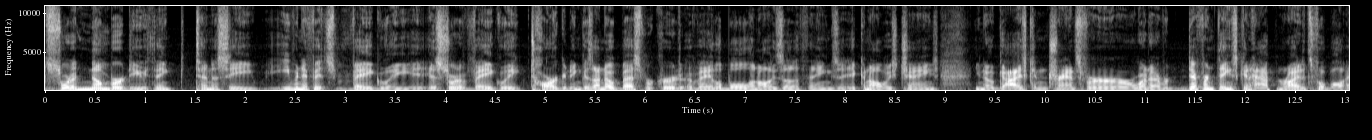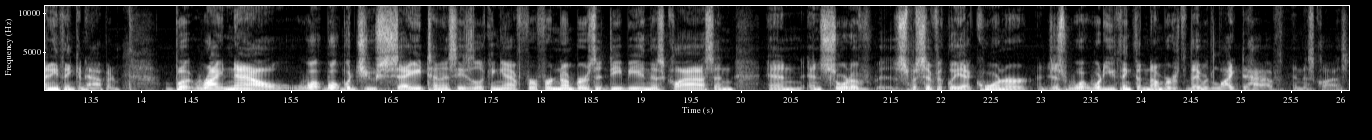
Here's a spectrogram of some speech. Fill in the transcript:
sort of number do you think Tennessee, even if it's vaguely, is sort of vaguely targeting? Because I know best recruit available and all these other things. It can always change. You know, guys can transfer or whatever. Different things can happen, right? It's football. Anything can happen. But right now, what what would you say Tennessee's looking at for, for numbers at DB in this class, and and and sort of specifically at corner? Just what what do you think the numbers they would like to have in this class?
